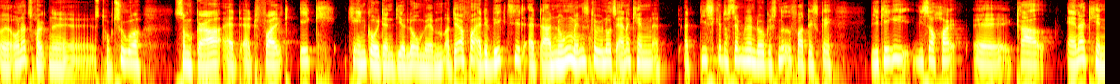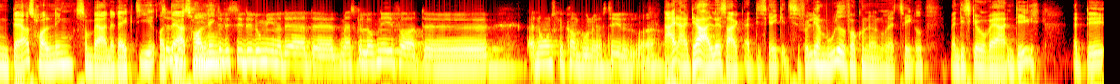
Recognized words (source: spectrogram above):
øh, undertrykkende strukturer, som gør, at, at folk ikke kan indgå i den dialog med dem. Og derfor er det vigtigt, at der er nogle mennesker, vi er nødt til at anerkende, at, at de skal der simpelthen lukkes ned for, at det skal, vi kan ikke i lige så høj øh, grad anerkende deres holdning som værende rigtige, og Så det deres sige, holdning... Det vil sige, det du mener, det er, at øh, man skal lukke ned for, at, øh, at nogen skal komme på universitetet, eller? Nej, nej, det har jeg aldrig sagt, at de skal ikke, de selvfølgelig har mulighed for at kunne universitetet, men de skal jo være en del af det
